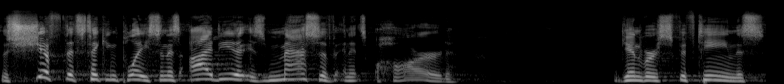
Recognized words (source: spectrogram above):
The shift that's taking place and this idea is massive and it's hard. Again, verse 15, this,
